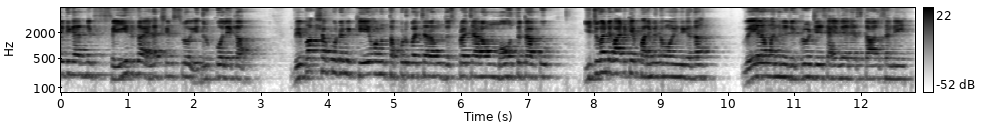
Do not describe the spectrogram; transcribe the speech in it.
రెడ్డి గారిని ఫెయిర్గా ఎలక్షన్స్లో ఎదుర్కోలేక విపక్ష కూటమి కేవలం తప్పుడు ప్రచారం దుష్ప్రచారం మౌత్ టాకు ఇటువంటి వాటికే పరిమితమైంది కదా. వేల మందిని రిక్రూట్ చేసి ఐవీఆర్ఎస్ కాల్స్ అని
